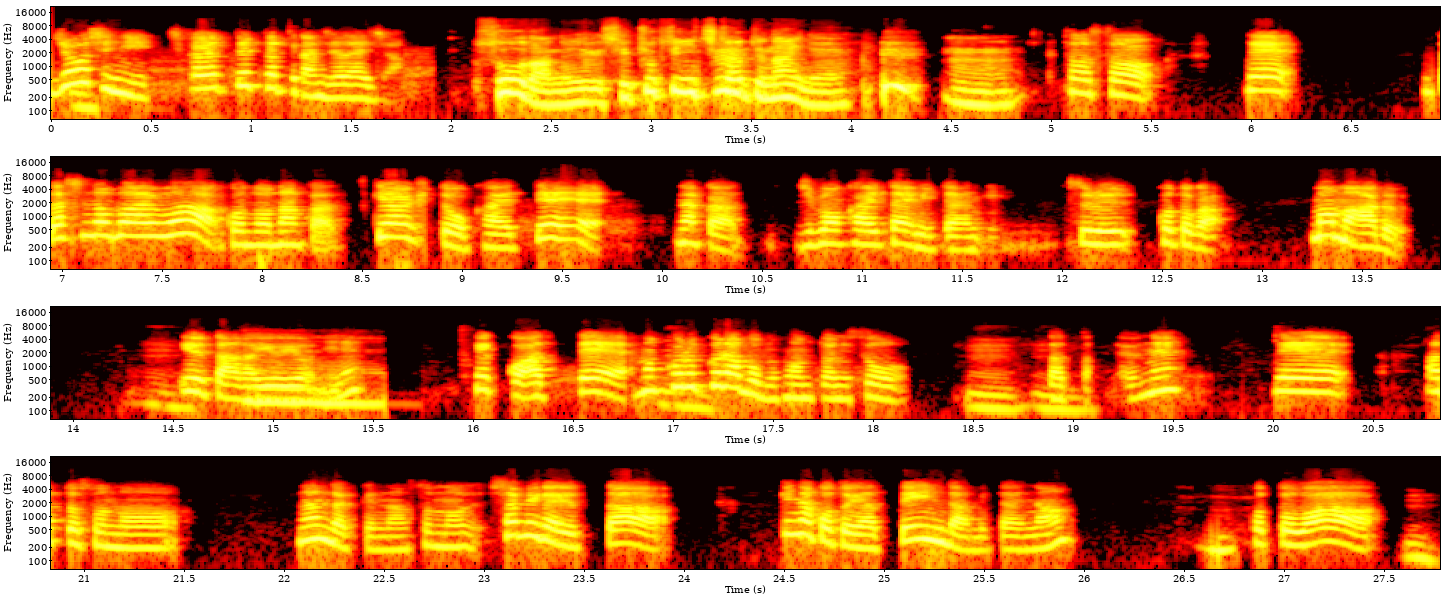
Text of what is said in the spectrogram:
上司に近寄ってったって感じじゃないじゃん。う。そうだね。積極的に近寄ってないね。うん。そうそう。で、私の場合は、このなんか、付き合う人を変えて、なんか、自分を変えたいみたいにすることが、まあまあある。ユータが言うようにね。結構あって、まあ、コルクラボも本当にそうだったんだよね。で、あとその、なんだっけな、その、シャビが言った、好きなことやっていいんだみたいなことは、うん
